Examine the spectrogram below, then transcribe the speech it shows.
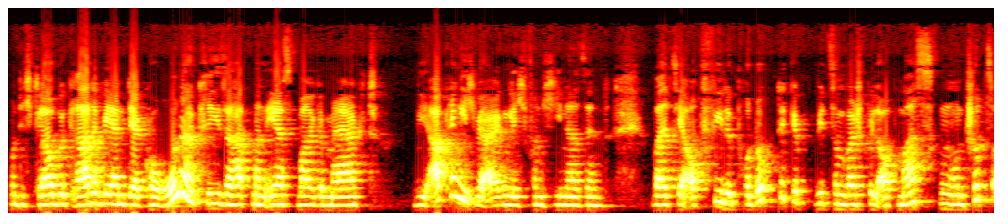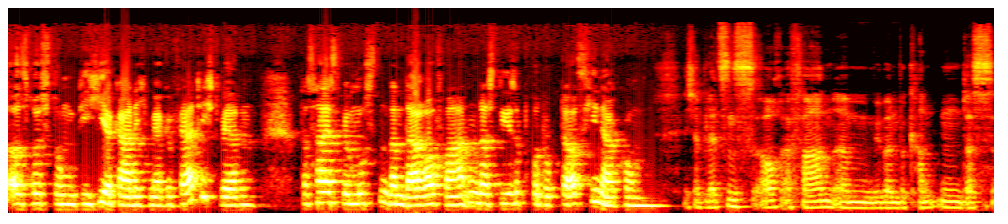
Und ich glaube, gerade während der Corona-Krise hat man erst mal gemerkt, wie abhängig wir eigentlich von China sind, weil es ja auch viele Produkte gibt, wie zum Beispiel auch Masken und Schutzausrüstung, die hier gar nicht mehr gefertigt werden. Das heißt, wir mussten dann darauf warten, dass diese Produkte aus China kommen. Ich habe letztens auch erfahren ähm, über einen Bekannten, dass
